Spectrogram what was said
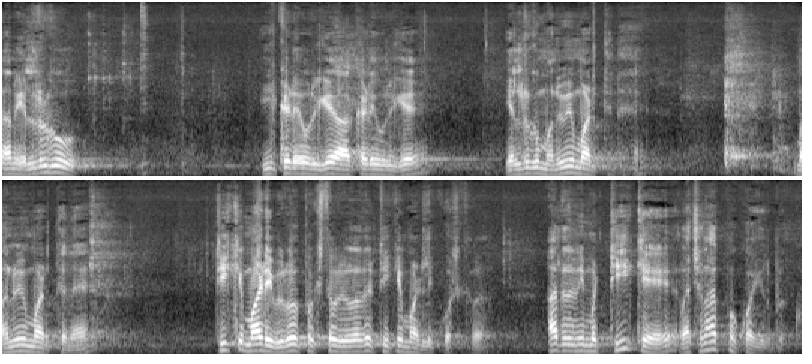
ನಾನು ಎಲ್ರಿಗೂ ಈ ಕಡೆಯವರಿಗೆ, ಆ ಕಡೆಯವರಿಗೆ ಎಲ್ರಿಗೂ ಮನವಿ ಮಾಡ್ತೇನೆ ಮನವಿ ಮಾಡ್ತೇನೆ. ಟೀಕೆ ಮಾಡಿ ವಿರೋಧ ಪಕ್ಷದವರು ಇರೋದೇ ಟೀಕೆ ಮಾಡಲಿಕ್ಕೋಸ್ಕರ. ಆದರೆ ನಿಮ್ಮ ಟೀಕೆ ರಚನಾತ್ಮಕವಾಗಿರಬೇಕು.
